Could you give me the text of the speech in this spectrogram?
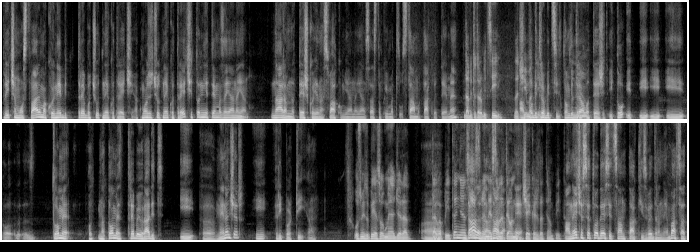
pričamo o stvarima koje ne bi trebao čuti neko treći. Ako može čuti neko treći, to nije tema za jedan na jedan. Naravno, teško je na svakom jedan na jedan sastanku imati samo takve teme, Da bi to trebao biti cilj. Znači ali to imati... bi trebao biti cilj, to bi trebalo težiti. I, to, i, i, i, i o, tome, o- na tome trebaju raditi i uh, menadžer i reportee. Jel? U smislu pije svog menadžera takva pitanja, da, da, ne samo da, da te on. E. čekaš da te on pita. Ali neće se to desiti sam tak iz vedra neba. Sad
